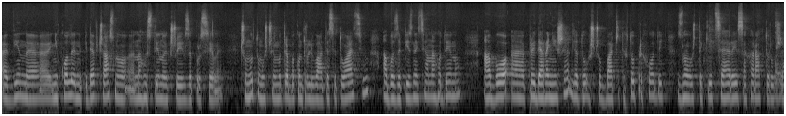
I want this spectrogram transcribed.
Е, Він е, ніколи не піде вчасно на гостину, якщо їх запросили. Чому? Тому що йому треба контролювати ситуацію або запізниться на годину, або прийде раніше для того, щоб бачити, хто приходить. Знову ж таки, це риса характеру вже,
